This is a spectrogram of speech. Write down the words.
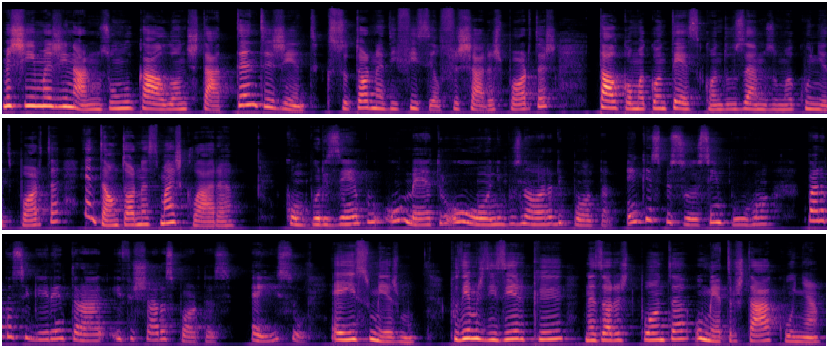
mas se imaginarmos um local onde está tanta gente que se torna difícil fechar as portas, tal como acontece quando usamos uma cunha de porta, então torna-se mais clara. Como, por exemplo, o metro ou o ônibus na hora de ponta, em que as pessoas se empurram para conseguir entrar e fechar as portas. É isso? É isso mesmo. Podemos dizer que, nas horas de ponta, o metro está à cunha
